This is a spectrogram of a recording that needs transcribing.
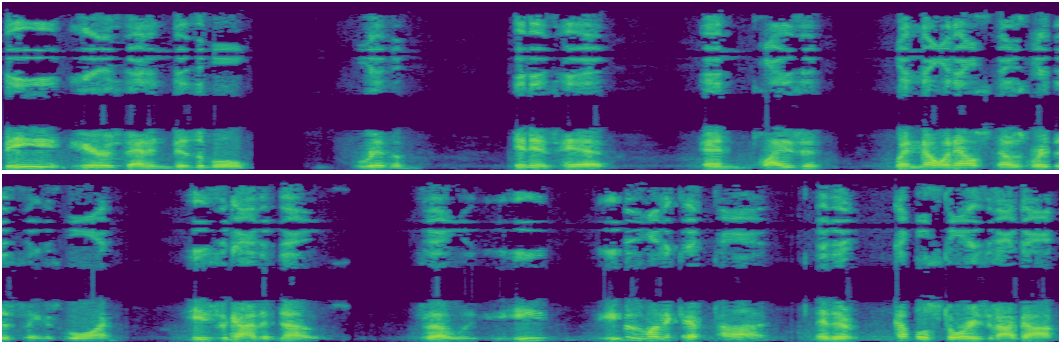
Bee hears that invisible rhythm in his head and plays it when no one else knows where this thing is going. He's the guy that knows. So he he was the one that kept time. And there are a couple of stories that I got.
